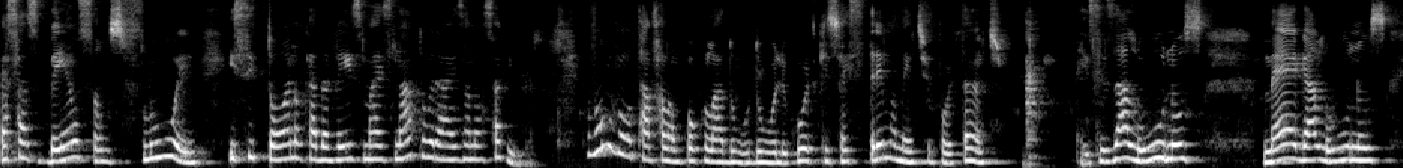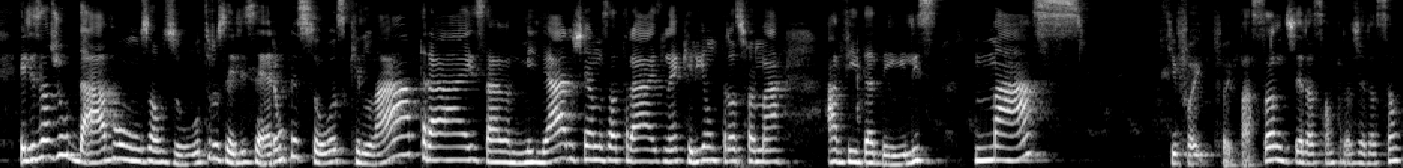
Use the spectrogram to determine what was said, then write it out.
essas bênçãos fluem e se tornam cada vez mais naturais na nossa vida. Então vamos voltar a falar um pouco lá do, do olho gordo, que isso é extremamente importante. Esses alunos, mega alunos, eles ajudavam uns aos outros, eles eram pessoas que lá atrás, há milhares de anos atrás, né, queriam transformar a vida deles mas que foi, foi passando de geração para geração,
